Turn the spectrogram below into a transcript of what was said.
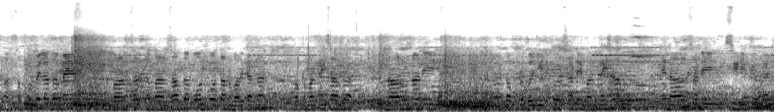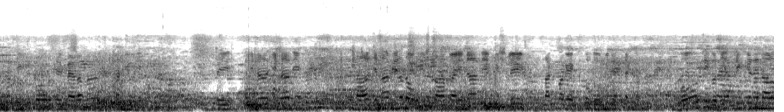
ਸਭ ਤੋਂ ਪਹਿਲਾਂ ਤਾਂ ਮੈਂ ਮਾਨ ਸਾਹਿਬ ਮਾਨ ਸਾਹਿਬ ਦਾ ਬਹੁਤ ਬਹੁਤ ਧੰਨਵਾਦ ਕਰਦਾ, ਮੁੱਖ ਮੰਤਰੀ ਸਾਹਿਬ ਦਾ। ਨਾਲ ਉਹਨਾਂ ਨੇ ਡਾਕਟਰ ਬਲਜੀਤ ਕੌਰ ਸਾਡੇ ਮੰਤਰੀ ਸਾਹਿਬ ਤੇ ਨਾਲ ਸਾਡੇ ਸੀਡੀਪੀਓ ਮੈਡਮ ਹਰਦੀਪ ਕੌਰ ਤੇ ਮੈਡਮ ਅੰਜੂ ਜੀ। ਤੇ ਇਹਨਾਂ ਇਹਨਾਂ ਦੀ, ਨਾਲ ਜਿੰਨਾ ਵੀ ਇਹਨਾਂ ਦਾ ਆਫਿਸ ਸਟਾਫ ਹੈ ਇਹਨਾਂ ਦੇ ਪਿਛਲੇ ਲਗਭਗ 1 ਤੋਂ 2 ਮਹੀਨੇ ਤੱਕ ਬਹੁਤ ਹੀ ਵਧੀਆ ਤਰੀਕੇ ਦੇ ਨਾਲ,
